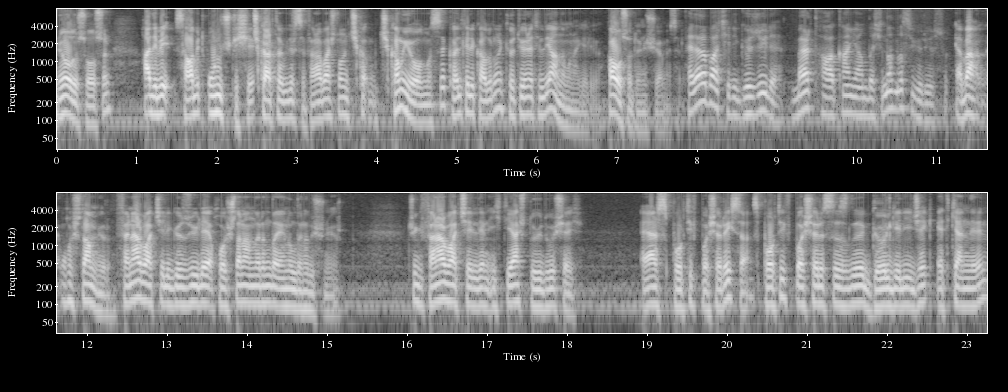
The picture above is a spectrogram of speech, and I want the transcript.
ne olursa olsun hadi bir sabit 13 kişi çıkartabilirsin. Fenerbahçe'de onun çıka- çıkamıyor olması kaliteli kadronun kötü yönetildiği anlamına geliyor. Kaosa dönüşüyor mesela. Fenerbahçeli gözüyle Mert Hakan yandaşında nasıl görüyorsun? Ya ben hoşlanmıyorum. Fenerbahçeli gözüyle hoşlananların da yanıldığını düşünüyorum. Çünkü Fenerbahçelilerin ihtiyaç duyduğu şey eğer sportif başarıysa sportif başarısızlığı gölgeleyecek etkenlerin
